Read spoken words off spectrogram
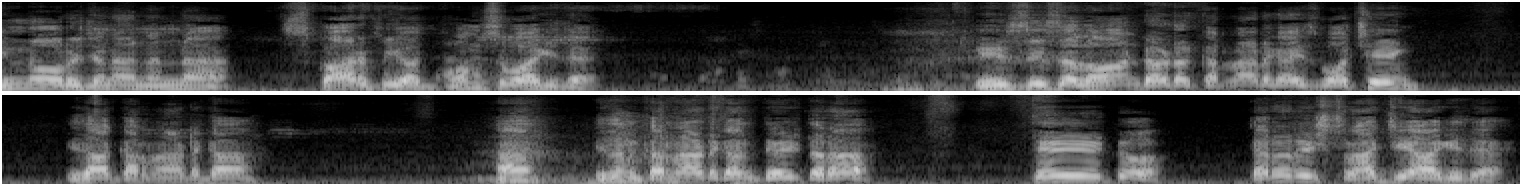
ಇನ್ನೂರು ಜನ ನನ್ನ ಸ್ಕಾರ್ಪಿಯೋ ಧ್ವಂಸವಾಗಿದೆ. Is is a law and order Karnataka is watching ಇದಾ ಕರ್ನಾಟಕ ಹ ಇದನ್ನ ಕರ್ನಾಟಕ ಅಂತ ಹೇಳ್ತಾರ? ಸ್ಟೇಟ್ ಟೆರರಿಸ್ಟ್ ರಾಜ್ಯ ಆಗಿದೆ.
